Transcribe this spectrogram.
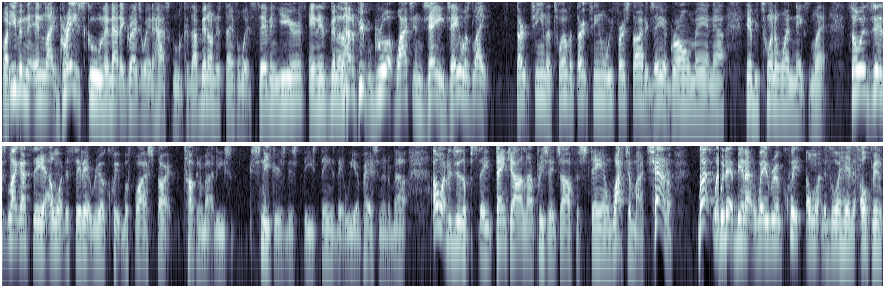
Or even in like grade school and now they graduated high school. Cause I've been on this thing for what, seven years? And it's been a lot of people grew up watching Jay. Jay was like 13 or 12 or 13 when we first started. Jay a grown man now. He'll be 21 next month. So it's just, like I said, I want to say that real quick before I start talking about these sneakers, this, these things that we are passionate about. I want to just say thank y'all and I appreciate y'all for staying watching my channel. But with that being out of the way real quick, I want to go ahead and open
